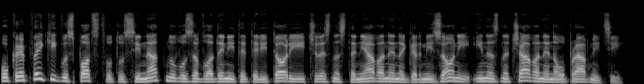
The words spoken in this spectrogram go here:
Укрепвайки господството си над новозавладените територии чрез настаняване на гарнизони и назначаване на управници,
